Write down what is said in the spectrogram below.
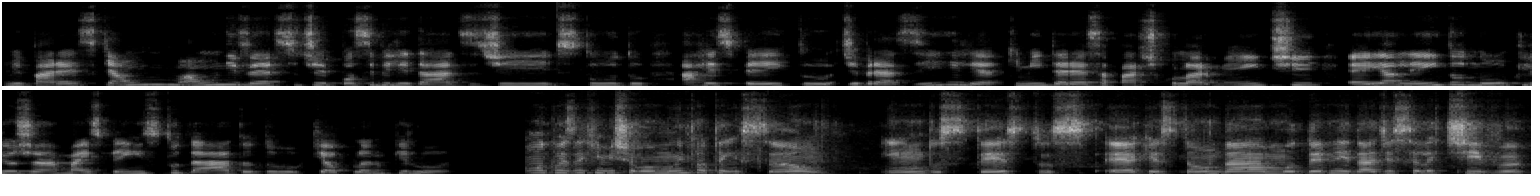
me parece que há um, há um universo de possibilidades de estudo a respeito de Brasília que me interessa particularmente, é, e além do núcleo já mais bem estudado do que é o plano piloto. Uma coisa que me chamou muito a atenção em um dos textos é a questão da modernidade seletiva,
